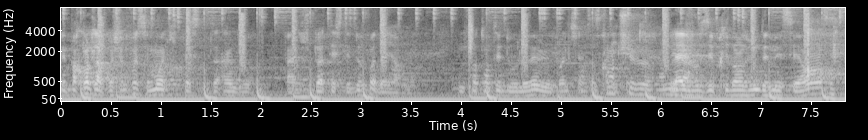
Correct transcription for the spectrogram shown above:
Mais par contre, la prochaine fois, c'est moi qui teste un jour. Enfin, je dois tester deux fois d'ailleurs. mais Une fois ton TWM, une fois le tien. Quand tu veux, on Là, je vous ai pris dans une de mes séances.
